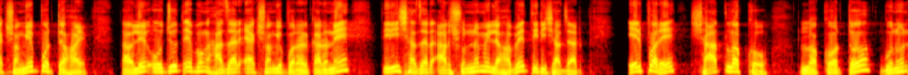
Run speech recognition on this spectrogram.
একসঙ্গে পড়তে হয়। তাহলে অজুত এবং হাজার একসঙ্গে পড়ার কারণে তিরিশ হাজার আর শূন্য মিলে হবে তিরিশ হাজার। এরপরে সাত লক্ষ। লক্ষ অর্থ গুণন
